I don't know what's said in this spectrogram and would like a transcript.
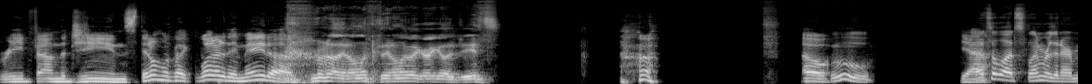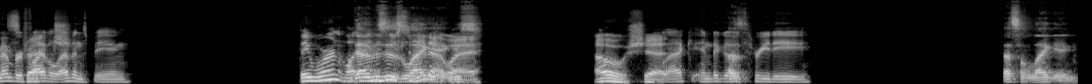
Reed found the jeans. They don't look like. What are they made of? no, they don't look. They don't look like regular jeans. oh, Ooh, yeah. that's a lot slimmer than I remember Stretch. 511s being. they weren't like Them's they his used to be that way. Oh shit. Black Indigo That's- 3D. That's a legging.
